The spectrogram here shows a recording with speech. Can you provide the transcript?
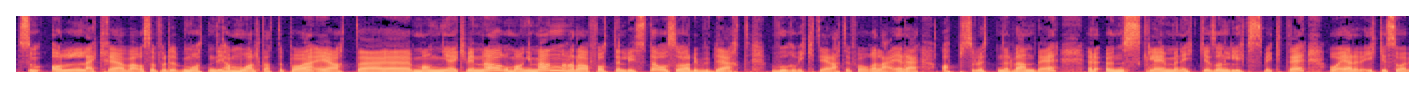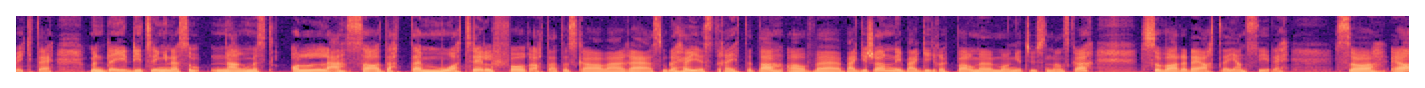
som alle krever. Altså, for det, måten de har målt dette på, er at uh, mange kvinner og mange menn har da fått en liste, og så har de vurdert hvor viktig er dette forholdet. Er det absolutt nødvendig? Er det ønskelig, men ikke sånn livsviktig? Og er det ikke så viktig? Men de, de tingene som nærmest alle sa at dette må til for at dette skal være som ble høyest ratet da, av eh, begge kjønn i begge grupper med mange tusen mennesker, så var det det at det er gjensidig. Så ja,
